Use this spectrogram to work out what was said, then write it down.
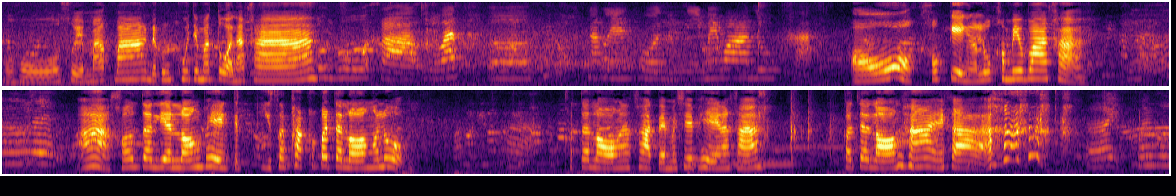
โอ้โห สวยมากๆ เดี๋ยวคุณครูจะมาตรวจนะคะ คุณครูค่ะคือว่าเออนักเรียนคนนี้ไม่วาดรูปค่ะอ๋อเขาเก่งนะลูกเขาไม่ว่าค่ะ อ่าเขาจะเรียนร้องเพลงกันอีกสักพักเขาก็จะร้องนะลูกค่ะเขาจะร้องนะคะ แต่ไม่ใช่เพลงนะคะเขาจะร้องไห้ค่ะ เอ้ยคุณครู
